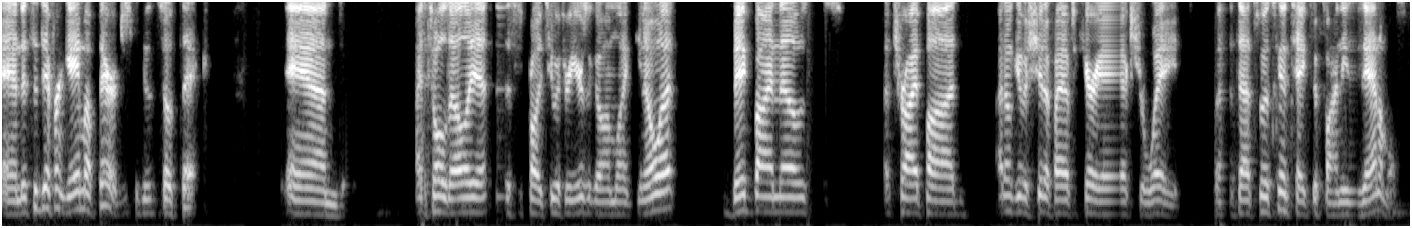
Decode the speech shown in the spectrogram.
and it's a different game up there just because it's so thick. And I told Elliot this is probably two or three years ago. I'm like, you know what? Big binos, a tripod. I don't give a shit if I have to carry extra weight, but that's what it's going to take to find these animals.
